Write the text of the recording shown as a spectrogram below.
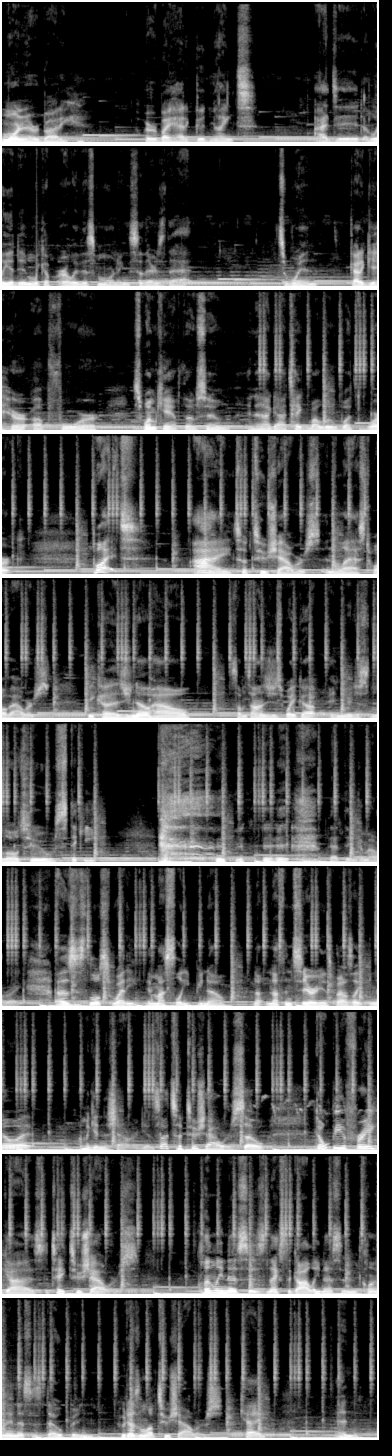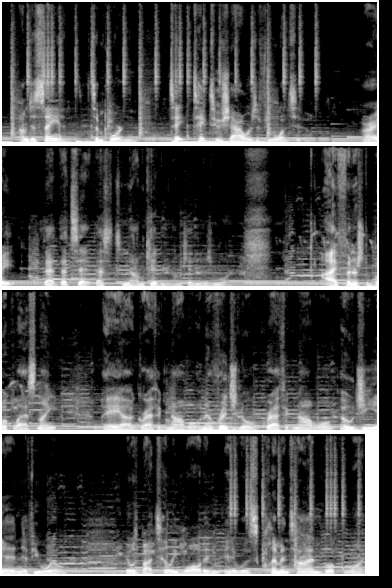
Good morning, everybody. Everybody had a good night. I did. Aaliyah didn't wake up early this morning, so there's that. It's a win. Got to get her up for swim camp though soon, and then I got to take my little butt to work. But I took two showers in the last 12 hours because you know how sometimes you just wake up and you're just a little too sticky. that didn't come out right. I was just a little sweaty in my sleep, you know, no, nothing serious, but I was like, you know what? I'm gonna get in the shower again. So I took two showers. So don't be afraid, guys, to take two showers. Cleanliness is next to godliness, and cleanliness is dope. And who doesn't love two showers? Okay. And I'm just saying, it's important. Take take two showers if you want to. All right. That that's it. That's no. I'm kidding. I'm kidding. There's more. I finished a book last night, a uh, graphic novel, an original graphic novel, OGN, if you will. It was by Tillie Walden, and it was Clementine Book One.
